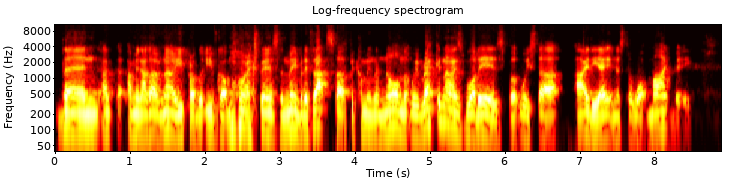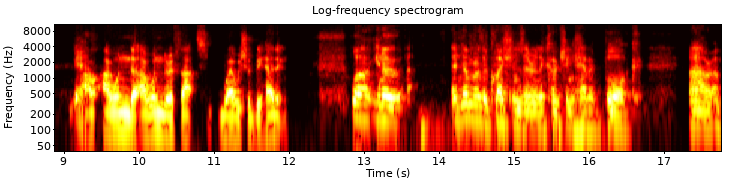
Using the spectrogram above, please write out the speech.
then I, I, mean I don't know. You probably you've got more experience than me, but if that starts becoming the norm, that we recognise what is, but we start ideating as to what might be, yeah. I, I wonder. I wonder if that's where we should be heading. Well, you know, a number of the questions that are in the Coaching Habit book are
